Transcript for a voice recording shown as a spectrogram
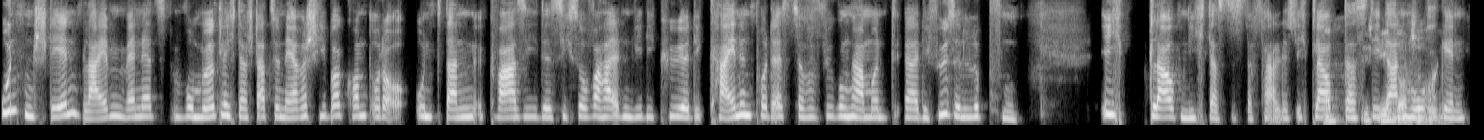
unten stehen bleiben, wenn jetzt womöglich der stationäre Schieber kommt oder und dann quasi das sich so verhalten wie die Kühe, die keinen Podest zur Verfügung haben und äh, die Füße lupfen. Ich glaube nicht, dass das der Fall ist. Ich glaube, dass die, die dann hochgehen.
